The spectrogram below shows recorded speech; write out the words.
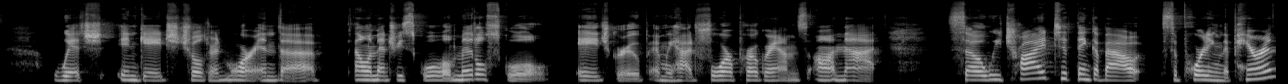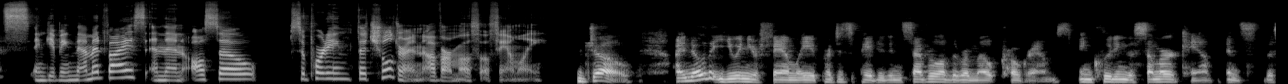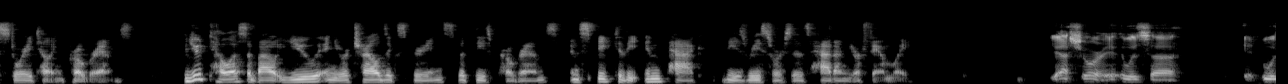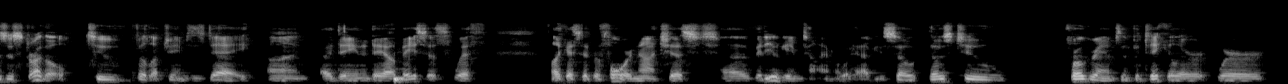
which engaged children more in the elementary school, middle school age group. And we had four programs on that. So we tried to think about supporting the parents and giving them advice, and then also supporting the children of our MOFO family. Joe, I know that you and your family participated in several of the remote programs, including the summer camp and the storytelling programs. Could you tell us about you and your child's experience with these programs and speak to the impact these resources had on your family? Yeah, sure. It was uh, it was a struggle to fill up James's day on a day in and day out basis with, like I said before, not just uh, video game time or what have you. So those two programs in particular were,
